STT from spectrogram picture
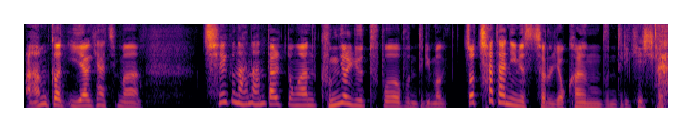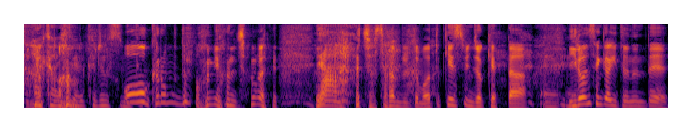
마음껏 이야기하지만 최근 한 한 달 동안 극렬 유튜버 분들이 막 쫓아다니면서 저를 욕하는 분들이 계시거든요. 그- 그렇습니다. 어 그런 분들 보면 정말 야 저 사람들 좀 어떻게 했으면 좋겠다 예, 예. 이런 생각이 드는데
